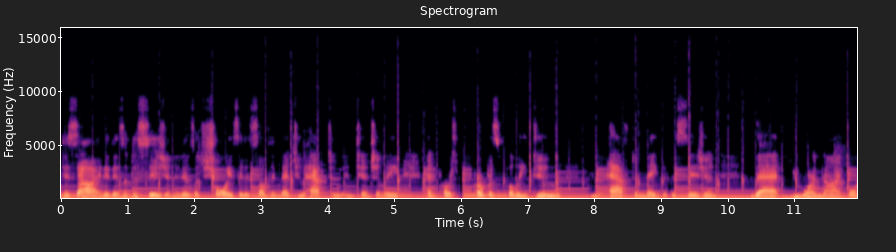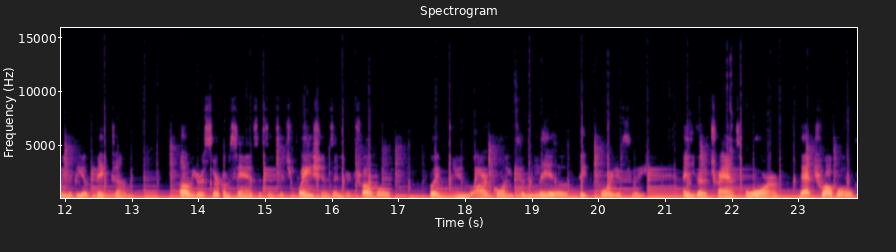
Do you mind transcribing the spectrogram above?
decide it is a decision it is a choice it is something that you have to intentionally and pers- purposefully do, you have to make the decision that you are not going to be a victim of your circumstances and situations and your trouble, but you are going to live victoriously. And you're going to transform that trouble,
